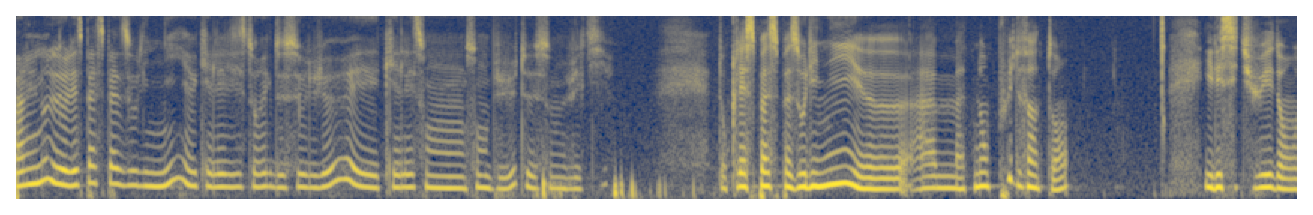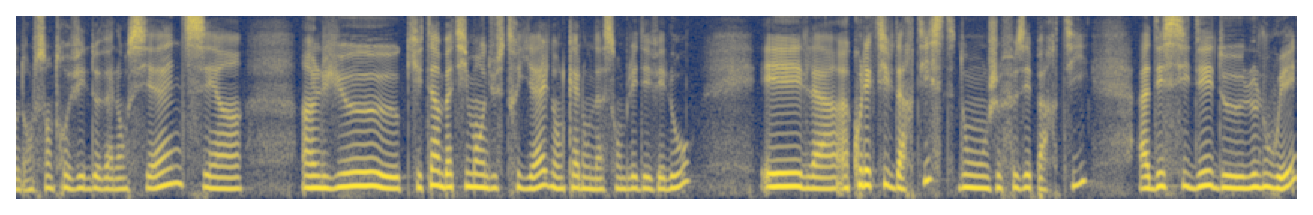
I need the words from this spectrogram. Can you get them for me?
parlez-nous de l'espace Pasolini. Quel est l'historique de ce lieu et quel est son, son but, son objectif? Donc l'espace Pasolini a maintenant plus de 20 ans. Il est situé dans, le centre-ville de Valenciennes. C'est un, un lieu qui était un bâtiment industriel dans lequel on assemblait des vélos. Et un collectif d'artistes dont je faisais partie a décidé de le louer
